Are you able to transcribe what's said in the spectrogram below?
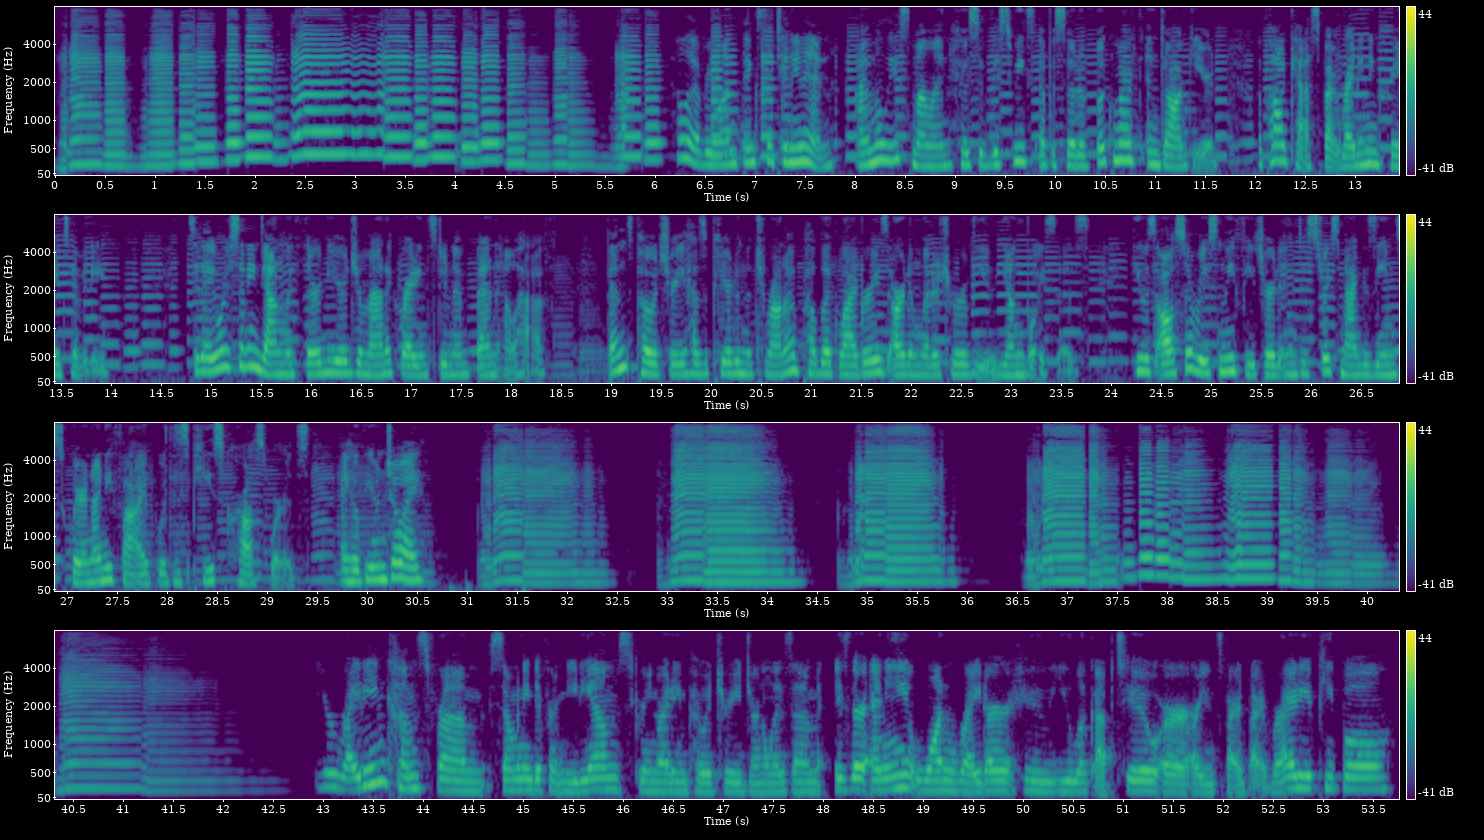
Hello, everyone. Thanks for tuning in. I'm Elise Mullen, host of this week's episode of Bookmarked and Dogeared, a podcast about writing and creativity. Today, we're sitting down with third year dramatic writing student Ben Elhav. Ben's poetry has appeared in the Toronto Public Library's Art and Literature Review, Young Voices. He was also recently featured in Districts Magazine Square 95 with his piece Crossed Words. I hope you enjoy. Your writing comes from so many different mediums screenwriting, poetry, journalism. Is there any one writer who you look up to, or are you inspired by a variety of people?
